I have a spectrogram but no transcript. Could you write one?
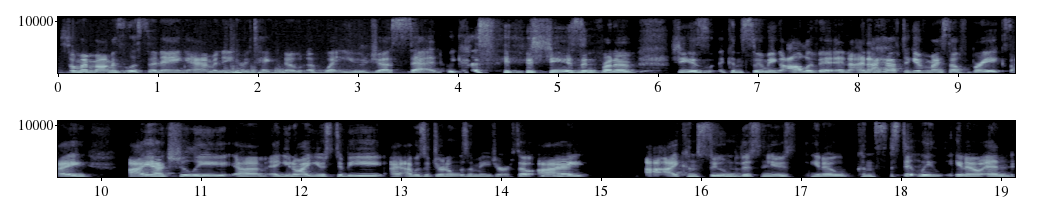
So my mom is listening, and I'm gonna need her to take note of what you just said because she is in front of, she is consuming all of it, and and I have to give myself breaks. I I actually, um, and you know, I used to be, I, I was a journalism major, so mm-hmm. I I consumed this news, you know, consistently, you know, and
